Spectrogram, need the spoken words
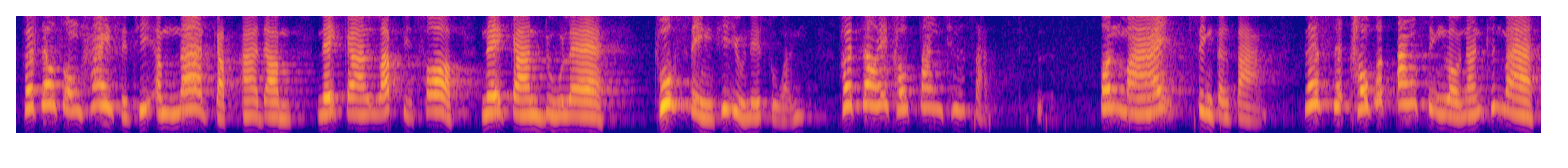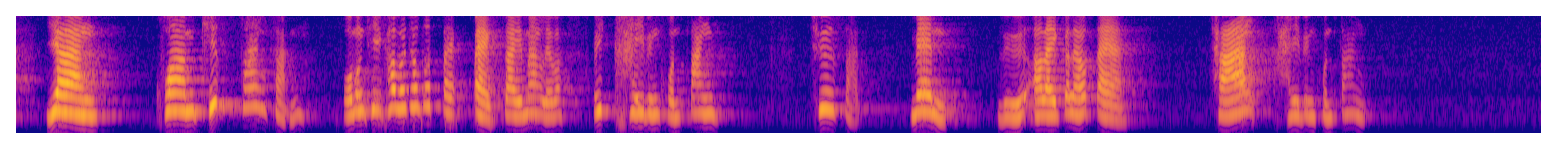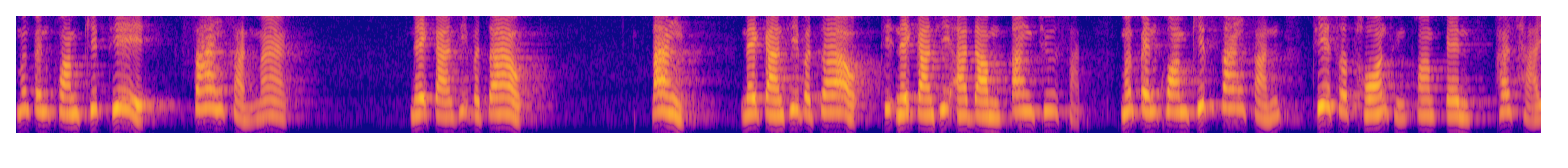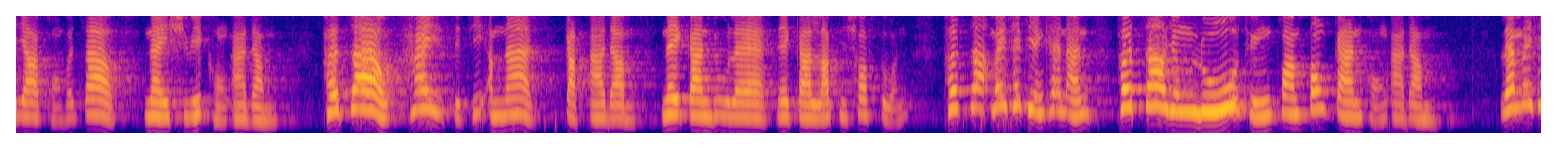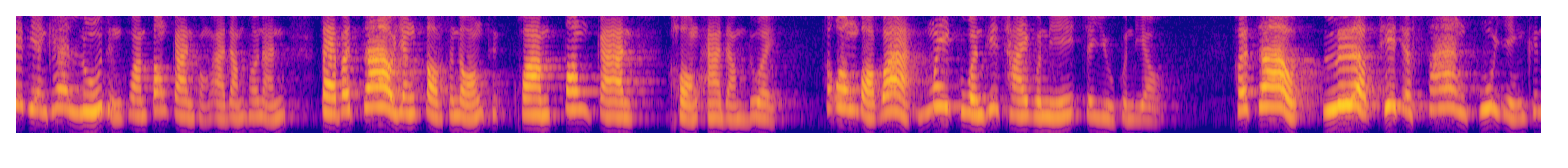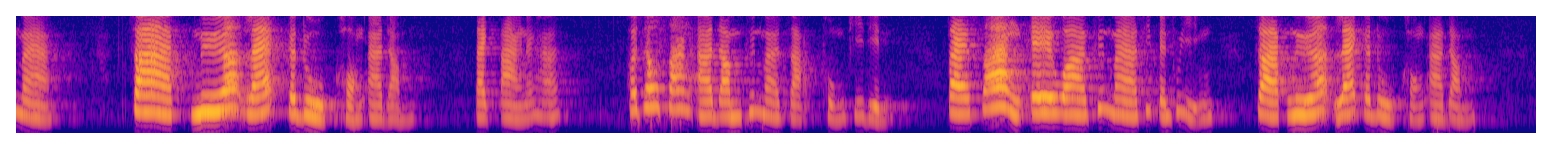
พระเจ้าทรงให้สิทธิอำนาจกับอาดัมในการรับผิดชอบ ในการดูแลทุกสิ่งที่อยู่ในสวน พระเจ้าให้เขาตั้งชื่อสัตว์ ต้นไม้สิ่งต่างๆ และเขาก็ตั้งสิ่งเหล่านั้นขึ้นมา อย่างความคิดสร้างสรรค์โอ้บางทีข้าพเจ้าก็แปลกใจมากเลยว่าเฮ้ยใครเป็นคนตั้งชื่อสัตว์ เม่น หรืออะไรก็แล้วแต่ช้างใครเป็นคนตั้ง มันเป็นความคิดที่สร้างสรรค์มาก ในการที่พระเจ้าตั้งในการที่พระเจ้าในการที่อาดัมตั้งชื่อสัตว์ มันเป็นความคิดสร้างสรรค์ที่สะท้อนถึงความเป็นพระฉายาของพระเจ้าในชีวิตของอาดัม พระเจ้าให้สิทธิอำนาจกับอาดัมในการดูแลในการรับผิดชอบสวน พระเจ้าไม่ใช่เพียงแค่นั้น พระเจ้ายังรู้ถึงความต้องการของอาดัม และไม่ใช่เพียงแค่รู้ถึงความต้องการของอาดัมเท่านั้น แต่พระเจ้ายังตอบสนองถึงความต้องการของอาดัมด้วย พระองค์บอกว่าไม่ควรที่ชายคนนี้จะอยู่คนเดียว พระเจ้าเลือกที่จะสร้างผู้หญิงขึ้นมา จากเนื้อและกระดูกของอาดัมแตกต่างนะคะ พระเจ้าสร้างอาดัมขึ้นมาจากผงขี้ดิน แต่สร้างเอวาขึ้นมาที่เป็นผู้หญิง จากเนื้อและกระดูกของอาดัม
